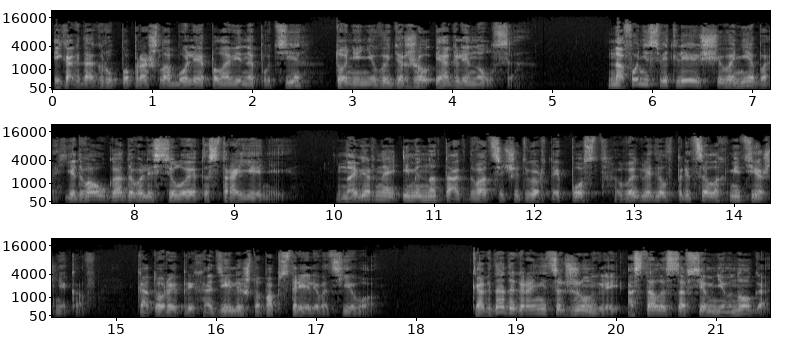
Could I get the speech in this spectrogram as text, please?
и когда группа прошла более половины пути, Тони не выдержал и оглянулся. На фоне светлеющего неба едва угадывались силуэты строений. Наверное, именно так 24-й пост выглядел в прицелах мятежников, которые приходили, чтобы обстреливать его. Когда до границы джунглей осталось совсем немного,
